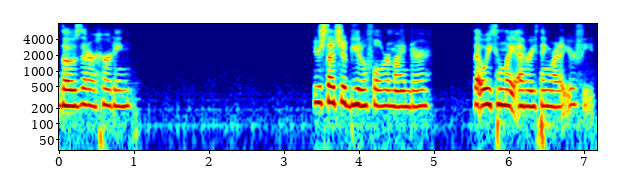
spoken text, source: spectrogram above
those that are hurting. You're such a beautiful reminder that we can lay everything right at your feet,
